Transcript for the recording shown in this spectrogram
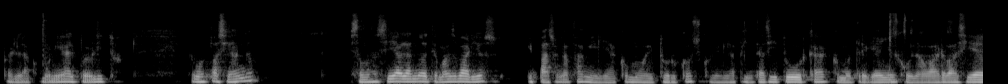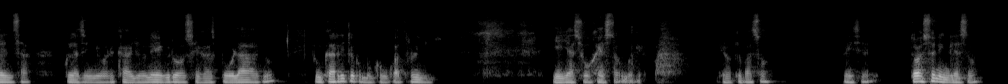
por la comunidad del pueblito. Estamos paseando, estamos así hablando de temas varios y pasa una familia como de turcos, con la pinta así turca, como trigueños, con una barba así densa, con la señora cabello negro, cejas pobladas, ¿no? Un carrito como con cuatro niños. Y ella hace un gesto como que, ah", le digo, ¿qué pasó? Me dice, todo esto en inglés, ¿no?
